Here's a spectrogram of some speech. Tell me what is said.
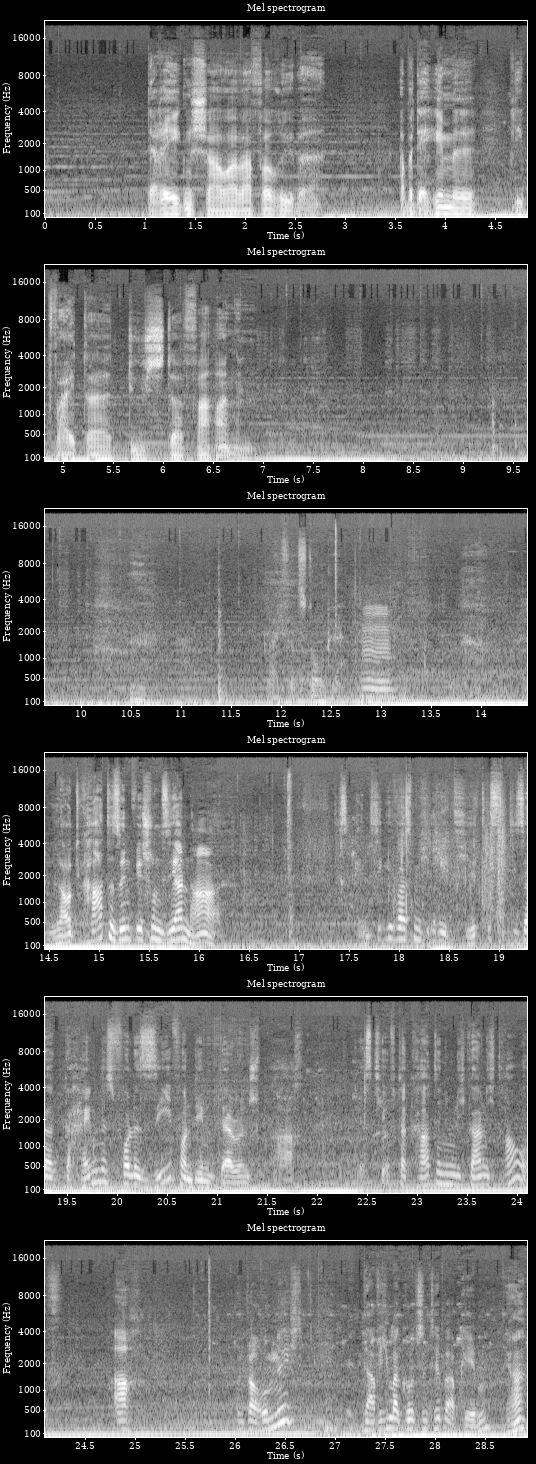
Der Regenschauer war vorüber, aber der Himmel blieb weiter düster verhangen. Laut Karte sind wir schon sehr nahe. Das Einzige, was mich irritiert, ist dieser geheimnisvolle See, von dem Darren sprach. Der ist hier auf der Karte nämlich gar nicht drauf. Ach, und warum nicht? Darf ich mal kurz einen Tipp abgeben? Ja?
